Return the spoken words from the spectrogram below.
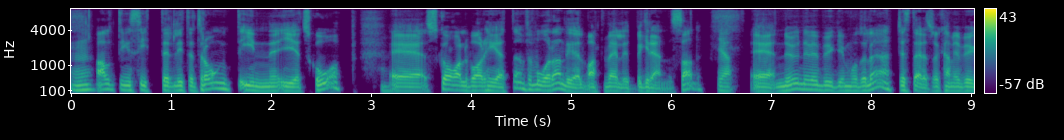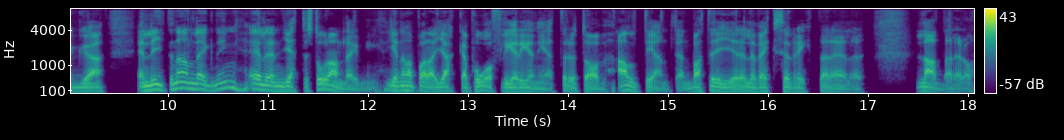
Mm. Allting sitter lite trångt inne i ett skåp. Eh, skalbarheten för vår del varit väldigt begränsad. Ja. Eh, nu när vi bygger modulärt istället så kan vi bygga en liten anläggning eller en jättestor anläggning genom att bara jacka på fler enheter av allt egentligen. Batterier eller växelriktare eller laddare. Då.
